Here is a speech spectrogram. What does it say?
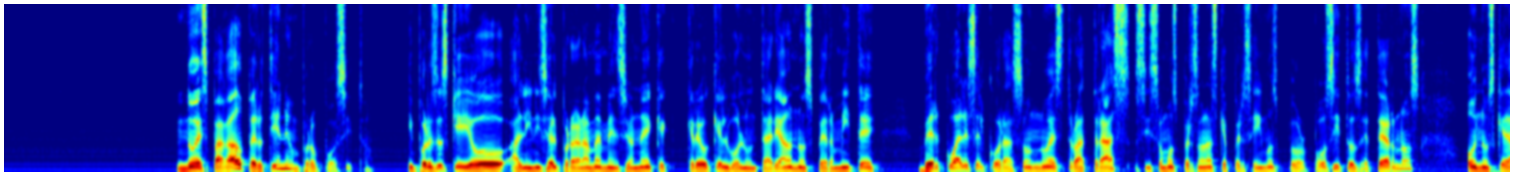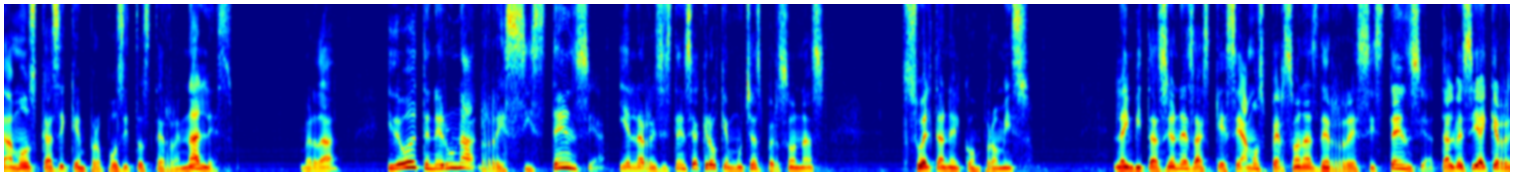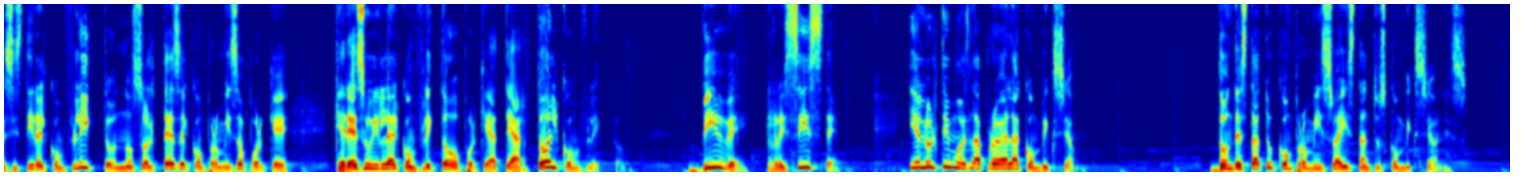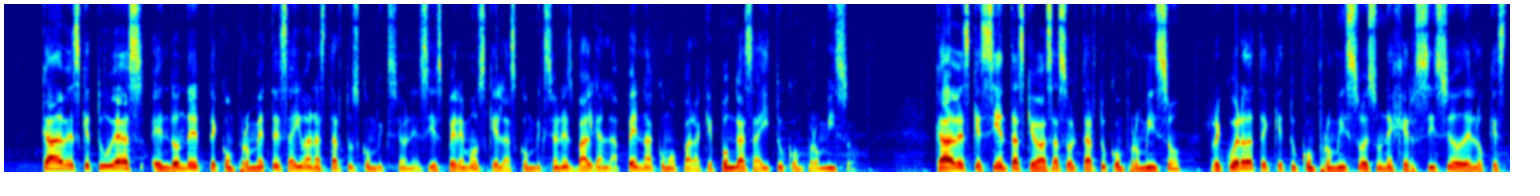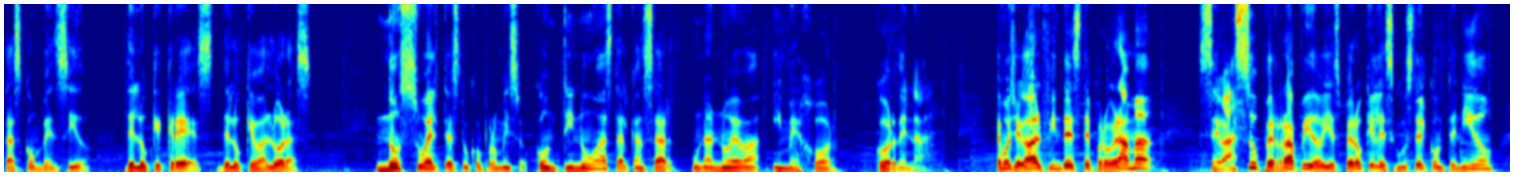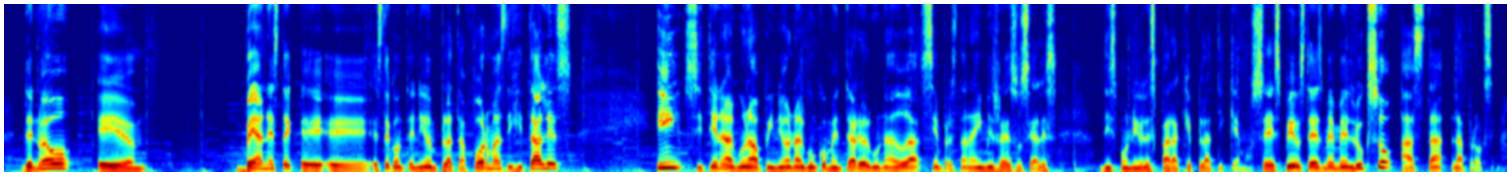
No es pagado, pero tiene un propósito. Y por eso es que yo al inicio del programa mencioné que creo que el voluntariado nos permite ver cuál es el corazón nuestro atrás, si somos personas que perseguimos propósitos eternos o nos quedamos casi que en propósitos terrenales, ¿verdad? Y debo de tener una resistencia. Y en la resistencia creo que muchas personas sueltan el compromiso. La invitación es a que seamos personas de resistencia. Tal vez sí hay que resistir el conflicto. No soltes el compromiso porque querés huirle al conflicto o porque ya te hartó el conflicto. Vive, resiste. Y el último es la prueba de la convicción. Donde está tu compromiso, ahí están tus convicciones. Cada vez que tú veas en dónde te comprometes, ahí van a estar tus convicciones. Y esperemos que las convicciones valgan la pena como para que pongas ahí tu compromiso. Cada vez que sientas que vas a soltar tu compromiso, recuérdate que tu compromiso es un ejercicio de lo que estás convencido de lo que crees, de lo que valoras. No sueltes tu compromiso, continúa hasta alcanzar una nueva y mejor coordenada. Hemos llegado al fin de este programa, se va súper rápido y espero que les guste el contenido. De nuevo, eh, vean este, eh, eh, este contenido en plataformas digitales. Y si tienen alguna opinión, algún comentario, alguna duda, siempre están ahí mis redes sociales disponibles para que platiquemos. Se despide ustedes, Meme Luxo. Hasta la próxima.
